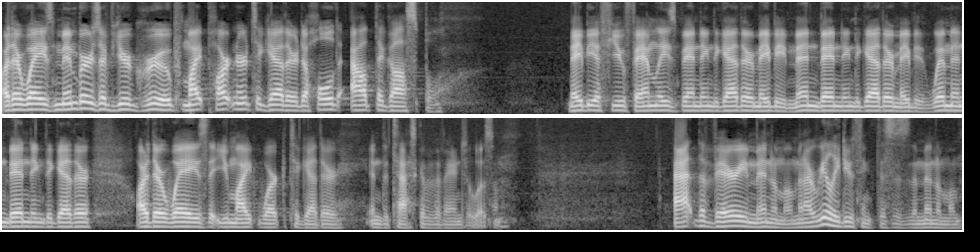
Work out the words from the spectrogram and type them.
Are there ways members of your group might partner together to hold out the gospel? Maybe a few families banding together, maybe men banding together, maybe women banding together. Are there ways that you might work together in the task of evangelism? At the very minimum, and I really do think this is the minimum,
